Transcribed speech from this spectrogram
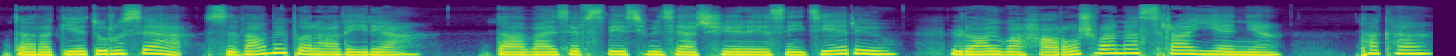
Дорогие друзья, с вами была Лилия. Давайте встретимся через неделю. Желаю вам хорошего настроения. Пока.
